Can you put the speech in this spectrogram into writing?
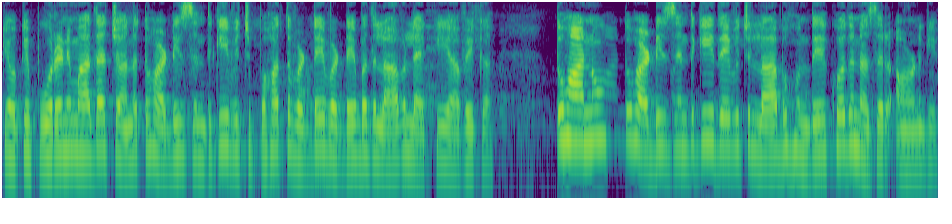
ਕਿਉਂਕਿ ਪੂਰਨਿਮਾ ਦਾ ਚੰਨ ਤੁਹਾਡੀ ਜ਼ਿੰਦਗੀ ਵਿੱਚ ਬਹੁਤ ਵੱਡੇ ਵੱਡੇ ਬਦਲਾਅ ਲੈ ਕੇ ਆਵੇਗਾ। ਤੁਹਾਨੂੰ ਤੁਹਾਡੀ ਜ਼ਿੰਦਗੀ ਦੇ ਵਿੱਚ ਲਾਭ ਹੁੰਦੇ ਖੁਦ ਨਜ਼ਰ ਆਉਣਗੇ।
